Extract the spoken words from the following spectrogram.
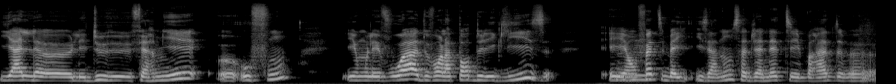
il y a le- les deux fermiers euh, au fond et on les voit devant la porte de l'église Et en Mhm. fait, bah, ils annoncent à Janet et Brad euh,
